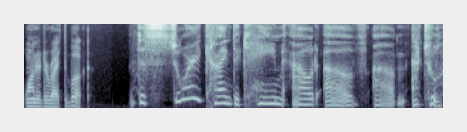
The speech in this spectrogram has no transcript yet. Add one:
wanted to write the book. The story kind of came out of um, actual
